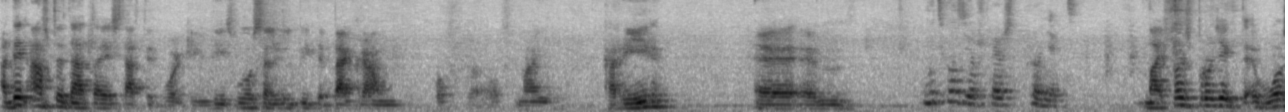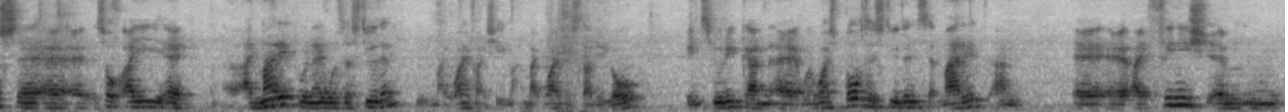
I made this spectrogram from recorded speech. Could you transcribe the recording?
And then after that, I started working. This was a little bit the background of, of my career. Uh, um, Which was your first project? My first project was uh, uh, so I uh, I married when I was a student. My wife, she, my wife studied law in Zurich, and uh, we was both students married and I finished um,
